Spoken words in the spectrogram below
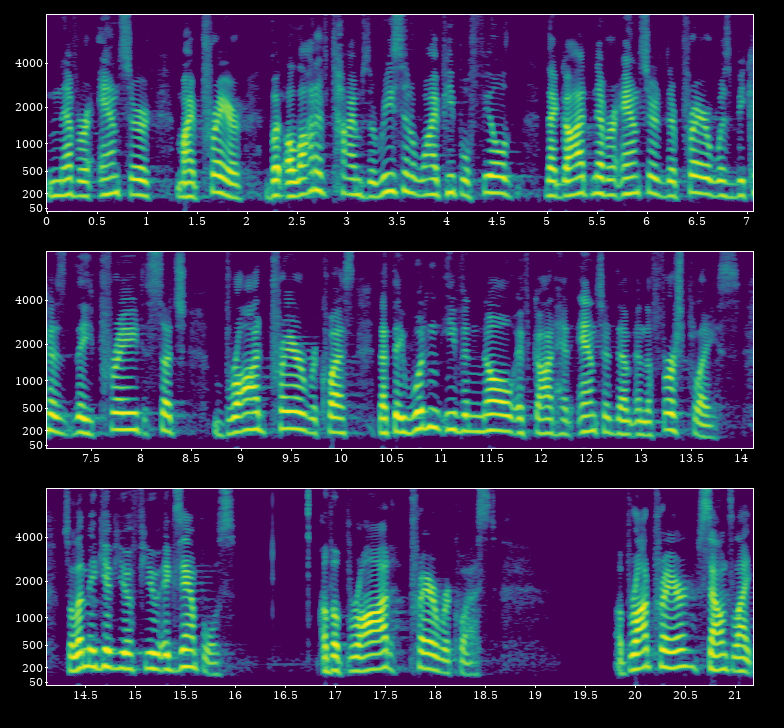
never answered my prayer, but a lot of times, the reason why people feel that God never answered their prayer was because they prayed such broad prayer requests that they wouldn't even know if God had answered them in the first place. So let me give you a few examples of a broad prayer request. A broad prayer sounds like,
